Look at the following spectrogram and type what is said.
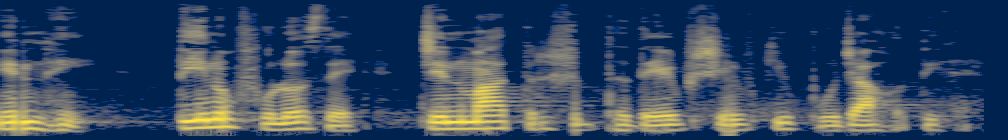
इन्हीं तीनों फूलों से चिन्मात्र शुद्ध देव शिव की पूजा होती है।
